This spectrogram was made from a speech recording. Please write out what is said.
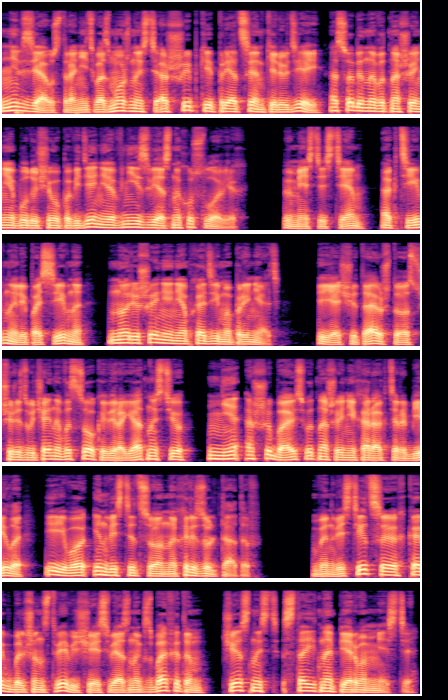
Нельзя устранить возможность ошибки при оценке людей, особенно в отношении будущего поведения в неизвестных условиях. Вместе с тем, активно или пассивно, но решение необходимо принять, и я считаю, что с чрезвычайно высокой вероятностью не ошибаюсь в отношении характера Билла и его инвестиционных результатов. В инвестициях, как в большинстве вещей, связанных с Баффетом, честность стоит на первом месте.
